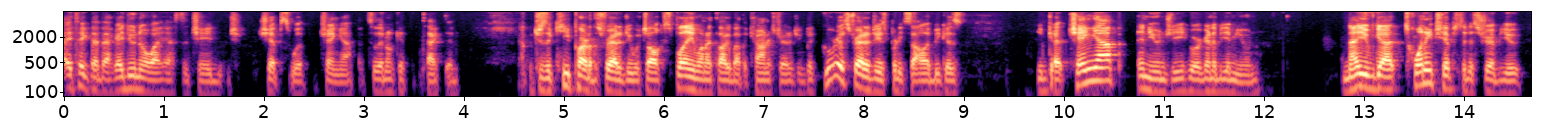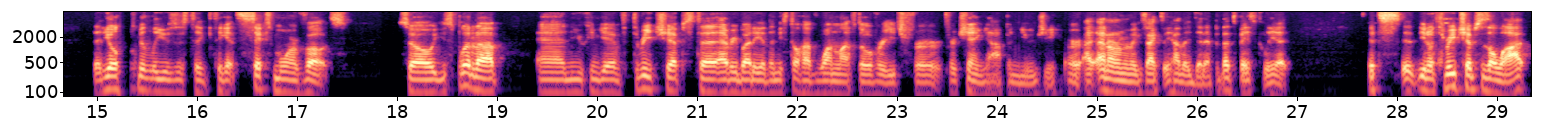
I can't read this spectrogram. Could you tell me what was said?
I take that back. I do know why he has to change chips with Cheng Yap so they don't get detected, which is a key part of the strategy, which I'll explain when I talk about the counter strategy. But Gura's strategy is pretty solid because you've got Cheng Yap and Yunji who are going to be immune. Now you've got 20 chips to distribute that he ultimately uses to, to get six more votes. So you split it up and you can give three chips to everybody, and then you still have one left over each for for Cheng Yap and Yunji. Or I, I don't remember exactly how they did it, but that's basically it. It's it- you know three chips is a lot.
